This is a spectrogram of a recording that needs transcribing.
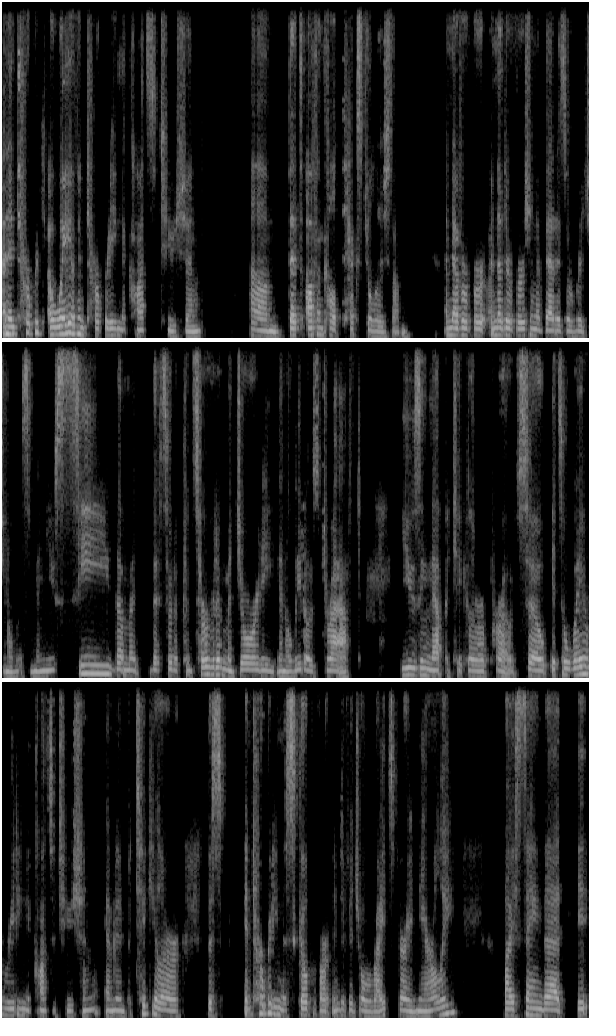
an interpret a way of interpreting the Constitution um, that's often called textualism. Another ver another version of that is originalism, and you see the the sort of conservative majority in Alito's draft using that particular approach. So it's a way of reading the Constitution, and in particular, this interpreting the scope of our individual rights very narrowly by saying that it,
